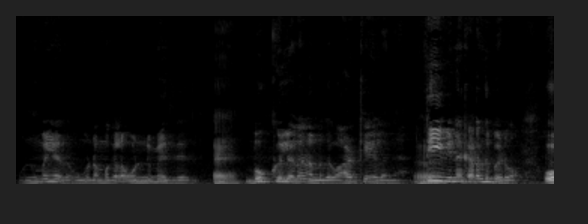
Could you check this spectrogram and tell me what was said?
உண்மையும் அது. உங்க நமக்கெல்லாம் ஒண்ணுமே தெரியாது. புக் இல்லைன்னா நம்ம இந்த வாழ்க்கையே இல்லைங்க. டிவினா கடந்து போயிடுவோம். ஓ.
